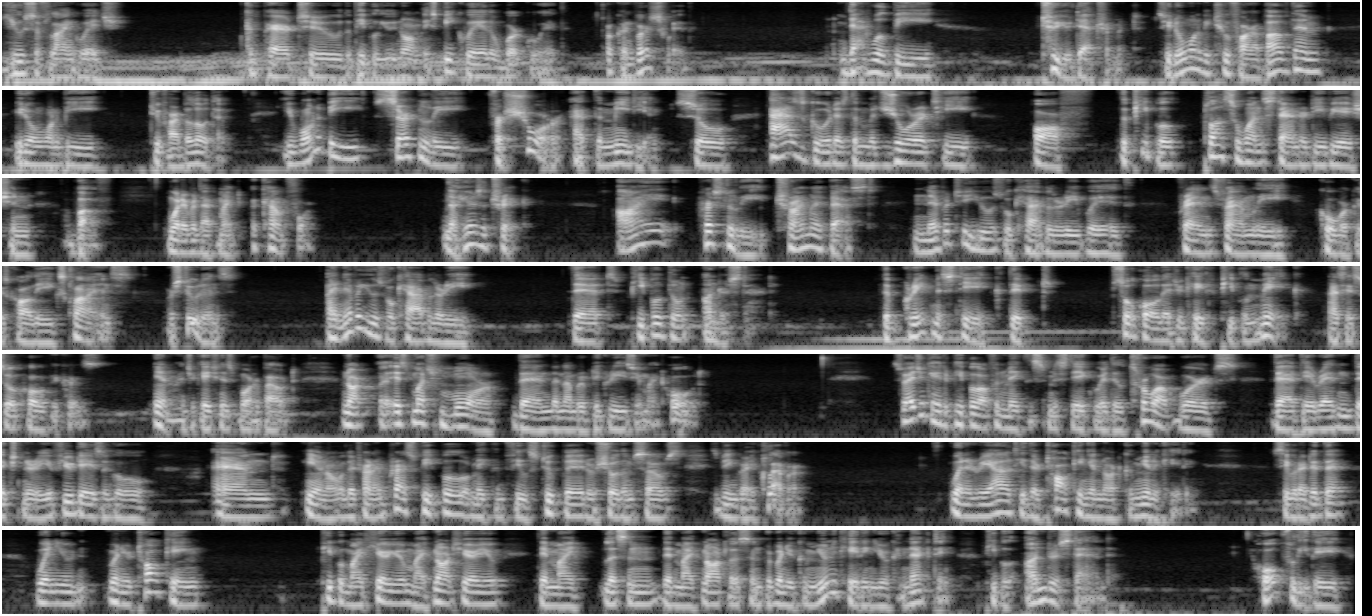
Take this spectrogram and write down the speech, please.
use of language compared to the people you normally speak with or work with or converse with. That will be to your detriment. So you don't want to be too far above them. You don't want to be too far below them. You want to be certainly for sure at the median. So as good as the majority of the people plus one standard deviation above, whatever that might account for. Now, here's a trick. I personally try my best never to use vocabulary with friends, family, coworkers, colleagues, clients, or students. I never use vocabulary that people don't understand. The great mistake that so-called educated people make, I say so-called because you know, education is more about not, it's much more than the number of degrees you might hold. So educated people often make this mistake where they'll throw out words that they read in the dictionary a few days ago and, you know, they're trying to impress people or make them feel stupid or show themselves as being very clever. When in reality, they're talking and not communicating. See what I did there? When you, when you're talking, people might hear you, might not hear you. They might listen, they might not listen. But when you're communicating, you're connecting. People understand. Hopefully they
